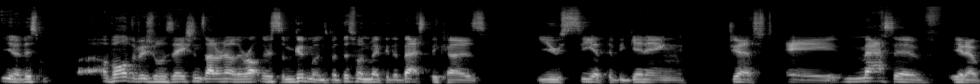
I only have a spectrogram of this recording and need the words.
you know, this, of all the visualizations, I don't know, there all, there's some good ones, but this one might be the best because you see at the beginning just a massive, you know,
